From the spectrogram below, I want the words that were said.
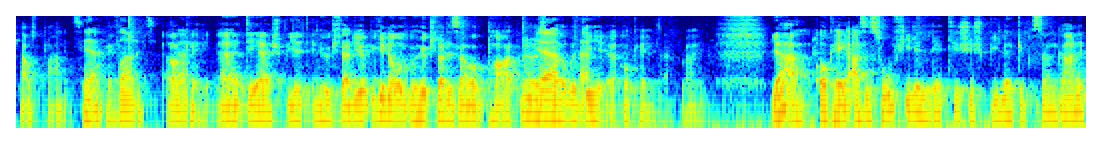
Klaus Planitz. Yeah, okay. Planitz. Okay, äh, der spielt in Höchstadt. You, you know, Höchstadt is our partner as Yeah, well with yeah. the, uh, okay, right. Ja, okay, also so viele lettische Spieler gibt's dann gar nicht.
